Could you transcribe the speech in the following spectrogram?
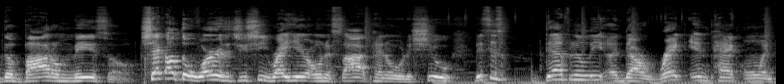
the bottom midsole. Check out the words that you see right here on the side panel of the shoe. This is definitely a direct impact on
